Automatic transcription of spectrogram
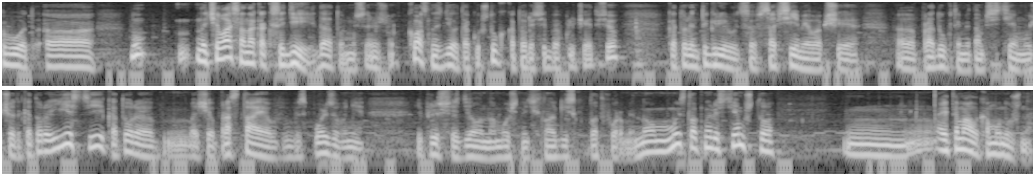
Вот. Э, ну, началась она как с идеи, да, то мы классно сделать такую штуку, которая себя включает все, которая интегрируется со всеми вообще э, продуктами там системы учета, которые есть, и которая вообще простая в использовании, и прежде всего сделано на мощной технологической платформе. Но мы столкнулись с тем, что это мало кому нужно.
